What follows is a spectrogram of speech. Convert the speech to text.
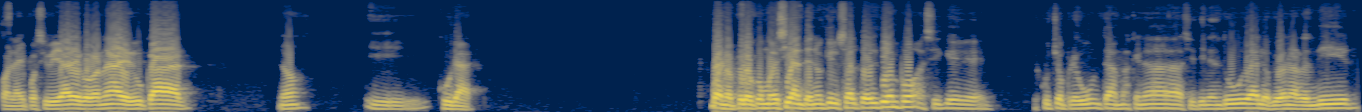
con la imposibilidad de gobernar, educar, ¿no? Y curar. Bueno, pero como decía antes, no quiero usar todo el tiempo, así que escucho preguntas más que nada, si tienen dudas, lo que van a rendir.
